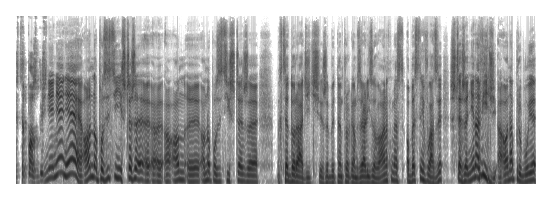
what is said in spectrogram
chce pozbyć. Nie, nie, nie. On opozycji szczerze, on, on opozycji szczerze chce doradzić, żeby ten program zrealizowała, natomiast obecnej władzy szczerze nienawidzi, a ona próbuje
